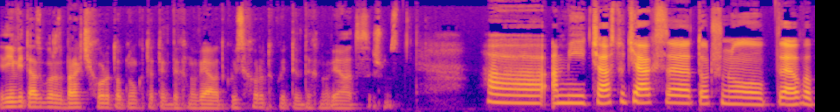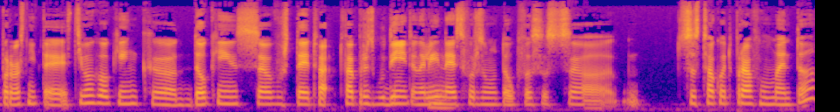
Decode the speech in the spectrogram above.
един вид аз го разбрах, че хората от науката те вдъхновяват. Кои са хората, които те вдъхновяват всъщност? А, ами, част от тях са точно да, въпросните Стивен Хокинг, Докинс, въобще това, това е през годините, нали, М. не е свързано толкова с, а, с това, което правя в момента,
